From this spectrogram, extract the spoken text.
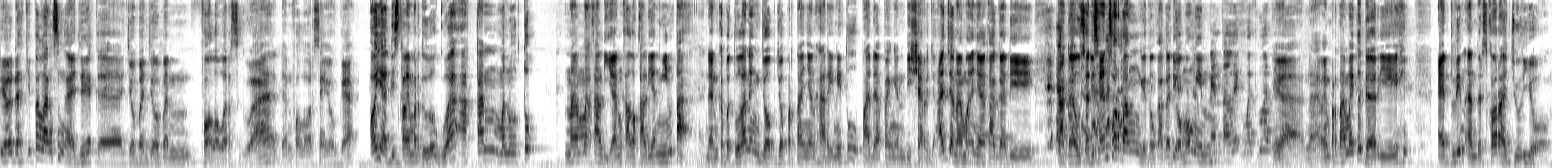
Ya udah kita langsung aja ya ke jawaban-jawaban followers gue dan followersnya Yoga. Oh ya, disclaimer dulu, gue akan menutup nama kalian kalau kalian minta dan kebetulan yang jawab-jawab pertanyaan hari ini tuh pada pengen di share aja namanya kagak di kagak usah disensor bang gitu kagak diomongin Mentalnya kuat-kuat ya. Iya, nah yang pertama itu dari Edlin underscore Julio.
